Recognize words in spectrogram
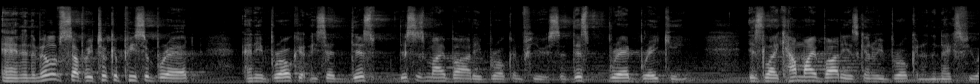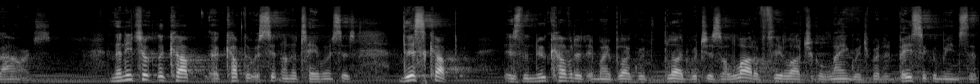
And in the middle of supper, he took a piece of bread and he broke it and he said, This, this is my body broken for you. He said, This bread breaking is like how my body is going to be broken in the next few hours. And then he took the cup, a cup that was sitting on the table, and he says, This cup is the new covenant in my blood, blood, which is a lot of theological language, but it basically means that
